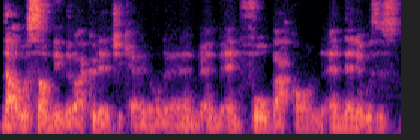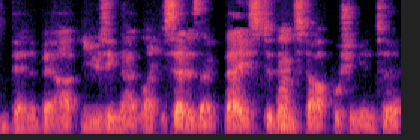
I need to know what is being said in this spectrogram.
that was something that I could educate on and, and, and fall back on. And then it was then about using that, like you said, as that base to then Mm. start pushing into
